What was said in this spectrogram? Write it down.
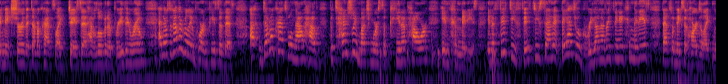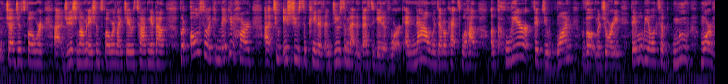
it makes sure that Democrats, like Jay said, have a little bit of breathing room. And there's another really important piece of this. Uh, Democrats Democrats will now have potentially much more subpoena power in committees. In a 50 50 Senate, they have to agree on everything in committees. That's what makes it hard to like move judges forward, uh, judicial nominations forward, like Jay was talking about. But also, it can make it hard uh, to issue subpoenas and do some of that investigative work. And now, when Democrats will have a clear 51 vote majority, they will be able to move more of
